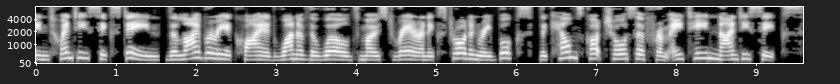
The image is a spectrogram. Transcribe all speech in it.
In 2016, the library acquired one of the world's most rare and extraordinary books, the Kelmscott Chaucer from 1896.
